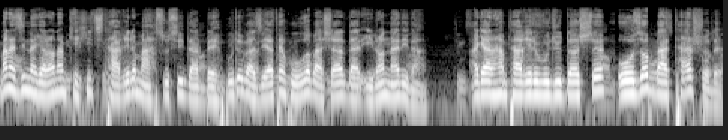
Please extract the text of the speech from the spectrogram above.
من از این نگرانم که هیچ تغییر محسوسی در بهبود وضعیت حقوق بشر در ایران ندیدم. اگر هم تغییری وجود داشته، اوضاع بدتر شده.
